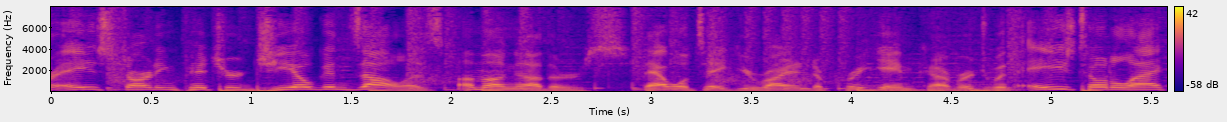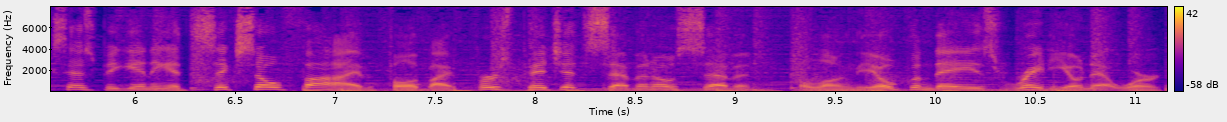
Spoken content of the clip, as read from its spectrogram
former A's starting pitcher Gio Gonzalez, among others. That will take you right into pregame coverage with A's Total Access beginning at 6.05, followed by first pitch at 7.07 along the Oakland A's radio network.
